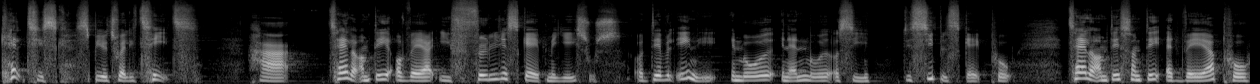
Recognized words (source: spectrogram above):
keltisk spiritualitet har taler om det at være i følgeskab med Jesus. Og det er vel egentlig en, måde, en anden måde at sige discipleskab på. Taler om det som det at være på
